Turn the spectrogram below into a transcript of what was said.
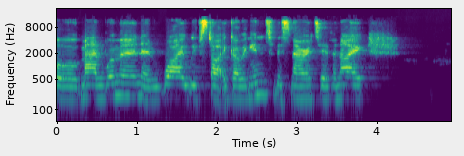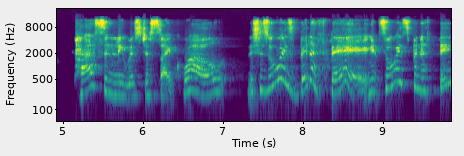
or man woman and why we've started going into this narrative. And i personally was just like well this has always been a thing. It's always been a thing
